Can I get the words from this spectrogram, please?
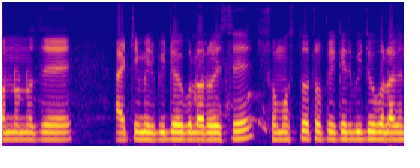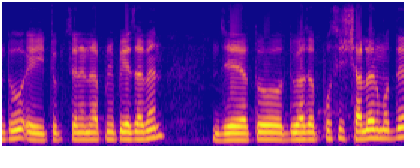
অন্য অন্য যে আইটেমের ভিডিওগুলো রয়েছে, সমস্ত টপিকের ভিডিওগুলো কিন্তু এই ইউটিউব চ্যানেলে আপনি পেয়ে যাবেন। যেহেতু দু হাজার পঁচিশ সালের মধ্যে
